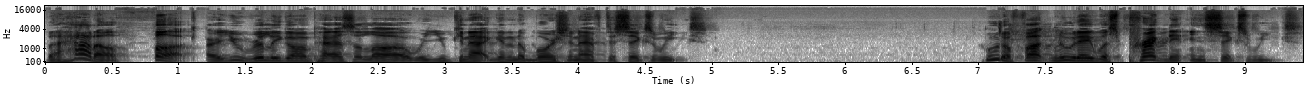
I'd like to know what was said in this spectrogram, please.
But how the fuck are you really gonna pass a law where you cannot get an abortion after six weeks? Who the fuck knew they was pregnant in six weeks?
